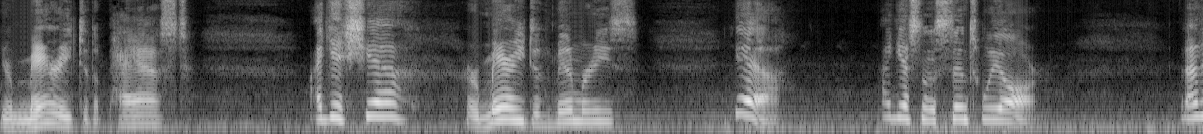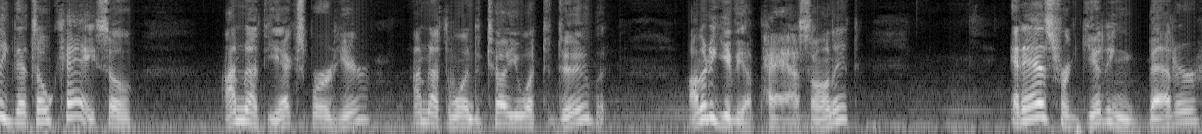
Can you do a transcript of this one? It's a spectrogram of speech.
you're married to the past, I guess yeah, or married to the memories? Yeah, I guess in a sense we are. And I think that's okay. So I'm not the expert here. I'm not the one to tell you what to do, but I'm going to give you a pass on it. And as for getting better,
